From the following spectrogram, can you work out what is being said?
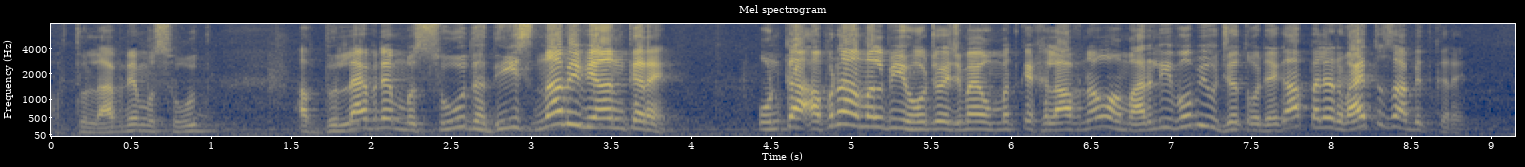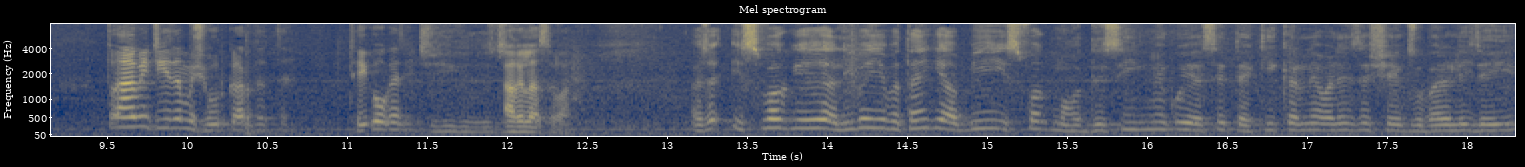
عبداللہ ابن مسعود عبداللہ ابن مسعود حدیث نہ بھی بیان کریں۔ ان کا اپنا عمل بھی ہو جو اجماع امت کے خلاف نہ ہو ہمارے لیے وہ بھی اجت ہو جائے گا۔ آپ پہلے روایت تو ثابت کریں۔ تو اہم چیزیں مشہور کر دیتے ہیں۔ ٹھیک ہوگا جی؟ ٹھیک اگلا سوال۔ اچھا اس وقت یہ علی بھائی یہ بتائیں کہ ابھی اس وقت محدثین میں کوئی ایسے تحقیق کرنے والے جیسے شیخ زبیر علی جی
